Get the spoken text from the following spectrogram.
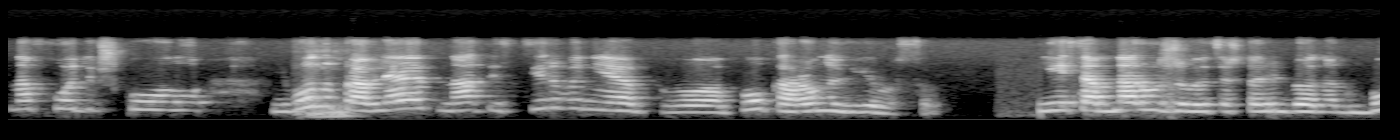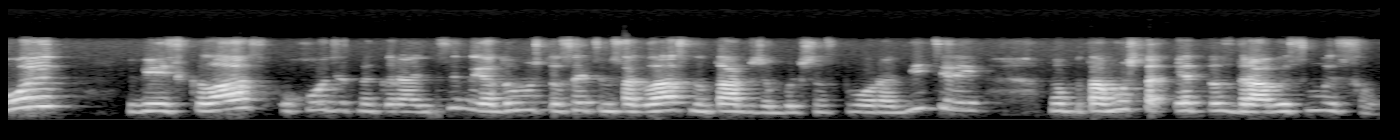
на входе в школу, его направляют на тестирование по коронавирусу. Если обнаруживается, что ребенок болен, весь класс уходит на карантин. Я думаю, что с этим согласно также большинство родителей, но потому что это здравый смысл.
